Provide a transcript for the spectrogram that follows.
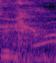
Right.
